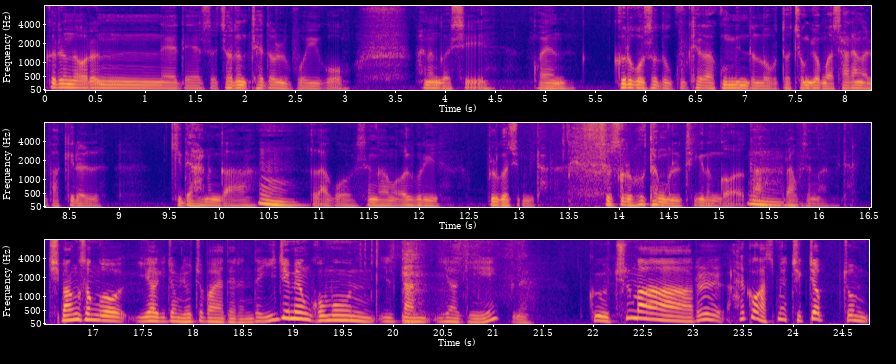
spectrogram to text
그런 어른에 대해서 저런 태도를 보이고 하는 것이 과연 그러고서도 국회가 국민들로부터 존경과 사랑을 받기를 기대하는가라고 음. 생각하면 얼굴이 붉어집니다. 스스로 흙탕물을 튀기는 거다라고 생각합니다. 지방선거 이야기 좀 여쭤봐야 되는데 이재명 고문 일단 이야기 네. 그 출마를 할 것 같습니다. 직접 좀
